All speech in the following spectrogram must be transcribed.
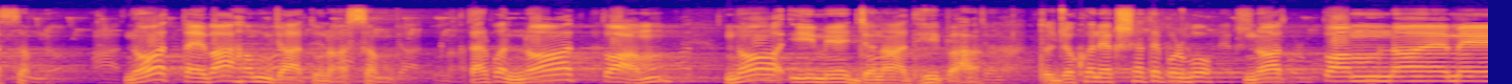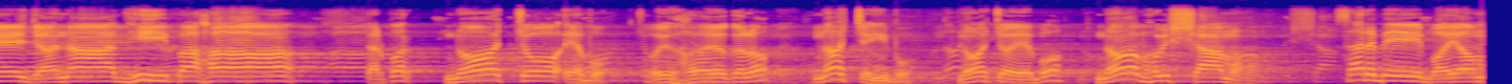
আসম। ন তৈবাহম তারপর ন ত্বাম, ন ইমে জনাধিপহ। তো যখন একসাথে পড়ব ন ত্বাম নয় মে জনাধিপহ। তারপর ন চ এব, ওই হয়ে গেল ন চৈব, ন চ এব, ন ভবিষ্যামহ। সর্বে বয়ম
